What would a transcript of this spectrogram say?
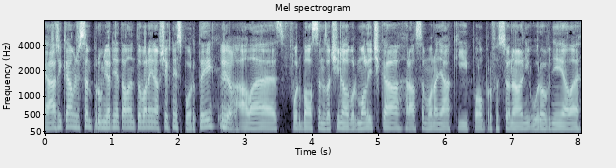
Já říkám, že jsem průměrně talentovaný na všechny sporty, Jo. ale fotbal jsem začínal od malička, hrál jsem ho na nějaký poloprofesionální úrovni, ale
